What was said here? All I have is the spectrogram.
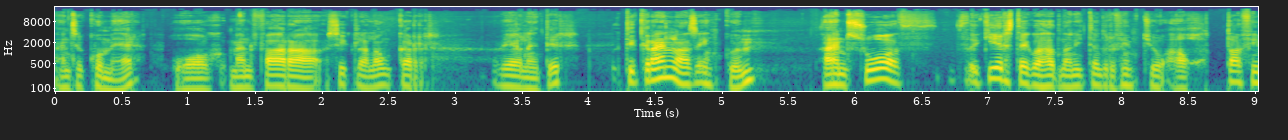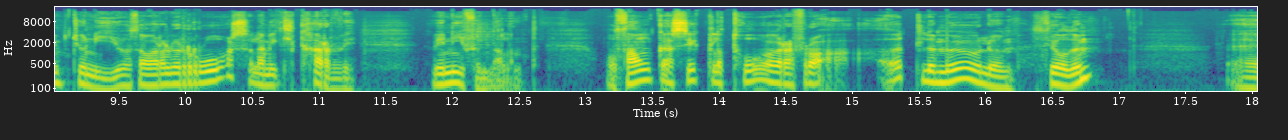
enn sem komið er og menn fara að sykla langar vegalengdir til Grænlands engum en svo það gerist eitthvað þarna 1958-59 og þá var alveg rosalega mikil karfi við Nýfundaland og þanga sigla tógra frá öllu mögulegum þjóðum. E,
